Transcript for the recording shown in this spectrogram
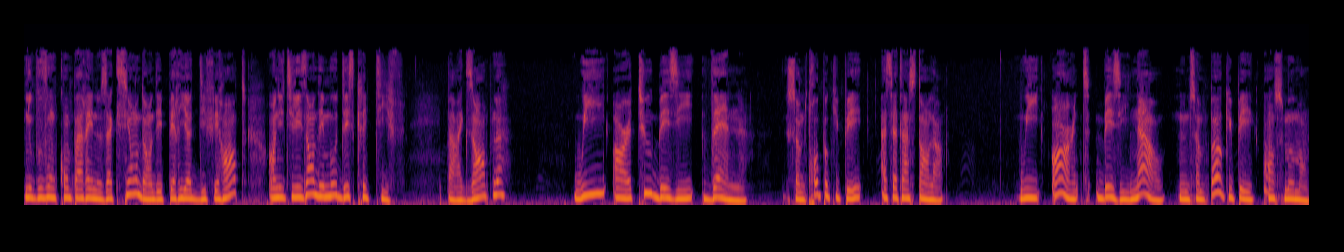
Nous pouvons comparer nos actions dans des périodes différentes en utilisant des mots descriptifs. Par exemple, We are too busy then. Nous sommes trop occupés à cet instant-là. We aren't busy now. Nous ne sommes pas occupés en ce moment.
